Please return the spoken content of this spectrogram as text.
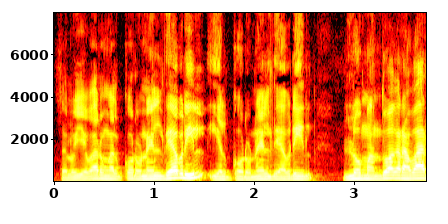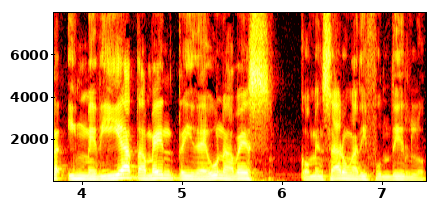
se lo llevaron al coronel de Abril, y el coronel de Abril lo mandó a grabar inmediatamente y de una vez comenzaron a difundirlo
